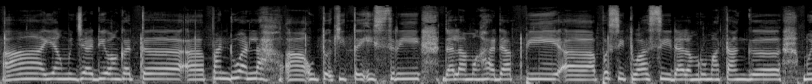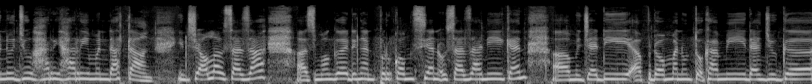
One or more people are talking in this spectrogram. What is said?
uh, Yang menjadi orang kata uh, Panduan lah uh, Untuk kita isteri Dalam menghadapi uh, Apa situasi dalam rumah tangga Menuju hari-hari mendatang. InsyaAllah Ustazah uh, Semoga dengan perkongsian Ustazah ni kan uh, Menjadi uh, pedoman untuk kami Dan juga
